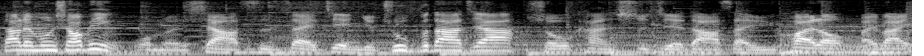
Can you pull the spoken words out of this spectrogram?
大联盟小品，我们下次再见也祝福大家。收看世界大赛愉快喽，拜拜。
